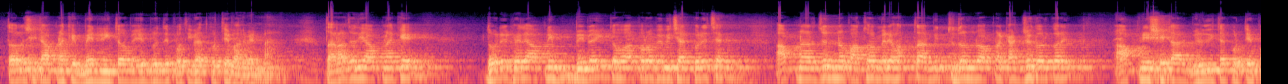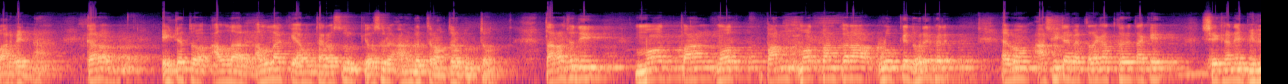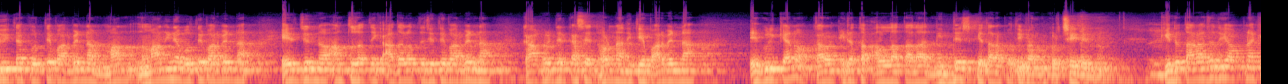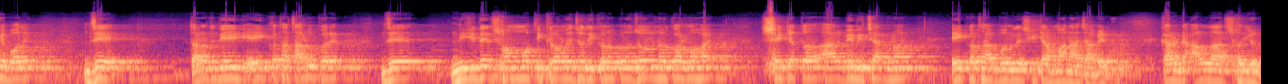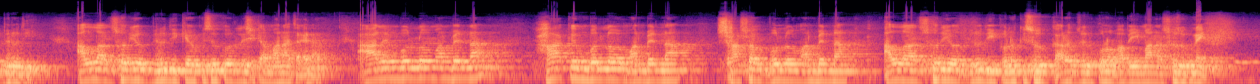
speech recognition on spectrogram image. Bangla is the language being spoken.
তাহলে সেটা আপনাকে মেনে নিতে হবে, এর বিরুদ্ধে প্রতিবাদ করতে পারবেন না। তারা যদি আপনাকে ধরে ফেলে আপনি বিবাহিত হওয়ার পরও বেবিচার করেছেন, আপনার জন্য পাথর মেরে হত্যার মৃত্যুদণ্ড আপনার কার্যকর করে, আপনি সেটার বিরোধিতা করতে পারবেন না। কারণ এটা তো আল্লাহর, আল্লাহকে এবং তার রসুলকে, রসুলের আনুগত্যের অন্তর্ভুক্ত। তারা যদি মদ পান মদ পান মদ পান করা লোককে ধরে ফেলে এবং আশিটা বেত্রাঘাত করে তাকে, সেখানে বিরোধিতা করতে পারবেন না, মান মানি না বলতে পারবেন না, এর জন্য আন্তর্জাতিক আদালতে যেতে পারবেন না, কাফেরদের কাছে ধর্ণা দিতে পারবেন না। এগুলি কেন? কারণ এটা তো আল্লাহ তালার নির্দেশকে তারা প্রতিপালন করছে এই জন্য কিন্তু তারা যদি আপনাকে বলে যে, তারা যদি এই এই কথা চালু করে যে নিজেদের সম্মতিক্রমে যদি কোনো কোনো যৌন কর্ম হয়, সেটা তো আর বেবিচার নয়। এই কথা বললে সেটা মানা যাবে না। কারণ আল্লাহর শরীয়ত বিরোধী। আল্লাহর শরীয়ত বিরোধী কেউ কিছু করলে সেটা মানা যায় না। আলেম বললেও মানবেন না, হাকিম বললেও মানবেন না, শাসক বললেও মানবেন না। আল্লাহর শরীয়ত বিরোধী কোনো কিছু কারোর জন্য কোনোভাবেই মানার সুযোগ নেই।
